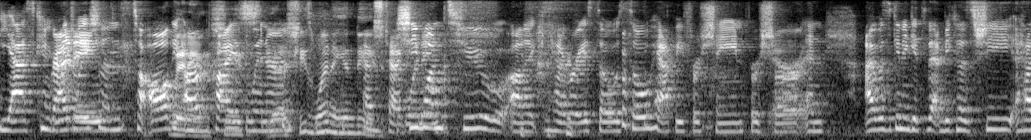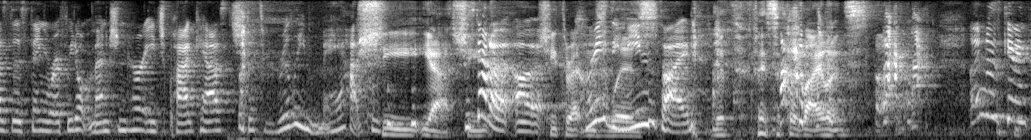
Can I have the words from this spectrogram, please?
Win. Yes, congratulations to all the Winning. art prize She's- winners. Yeah, she's winning indeed. Hashtag She winning. won two uh, categories, so so happy for Shane for sure. And I was gonna get to that because she has this thing where if we don't mention her each podcast, she gets really mad. She yeah. She, she's got a, a she threatens crazy Liz mean side. with physical violence. I'm just kidding.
